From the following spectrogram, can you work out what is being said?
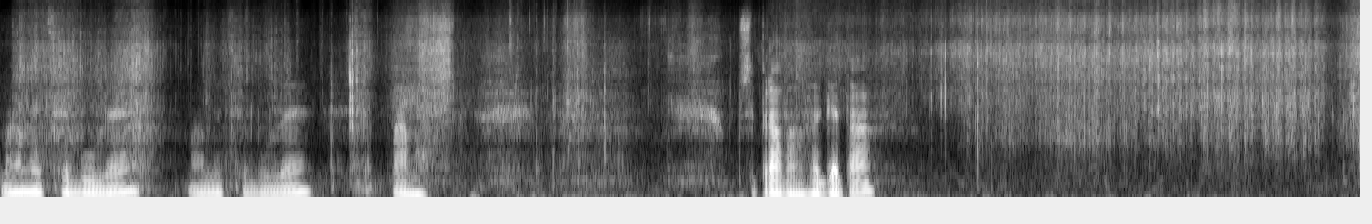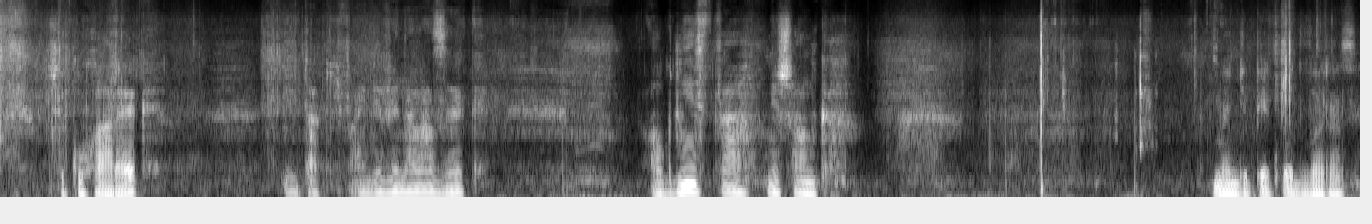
Mamy cebulę, mamy cebulę, mamy. Przyprawa wegeta. Czy kucharek. I taki fajny wynalazek. Ognista mieszanka. Będzie piekło dwa razy.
